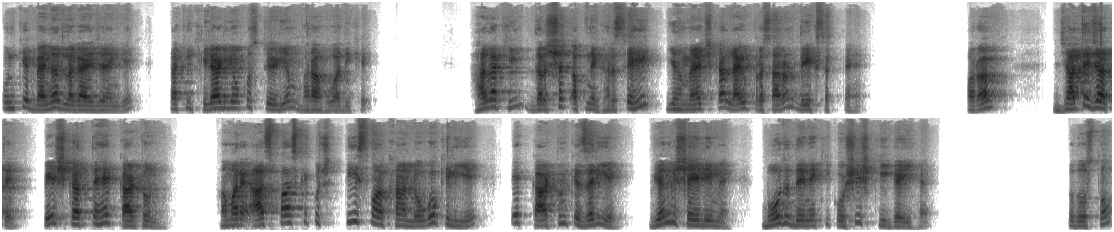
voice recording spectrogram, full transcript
उनके बैनर लगाए जाएँगे ताकि खिलाड़ियों को स्टेडियम भरा हुआ दिखे। हालाँकि दर्शक अपने घर से ही यह मैच का लाइव प्रसारण देख सकते हैं। और अब जाते जाते पेश करते हैं कार्टून हमारे आसपास के कुछ तीसवां खां लोगों के लिए एक कार्टून के ज़रिए व्यंग शैली में बोध देने की कोशिश की गई है। तो दोस्तों,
